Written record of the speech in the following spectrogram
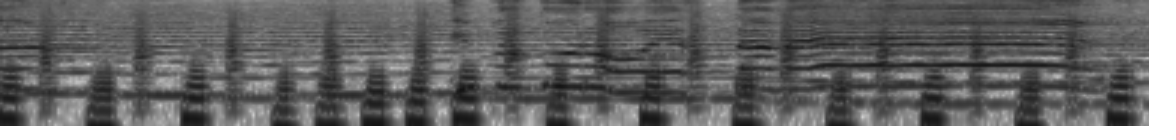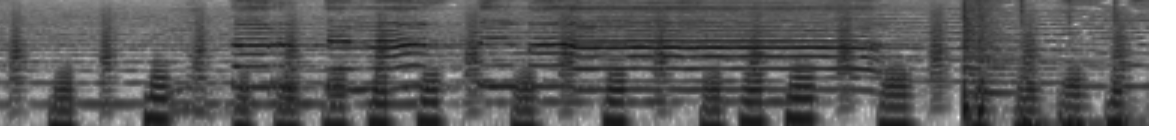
y procuro esta vez no sé que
